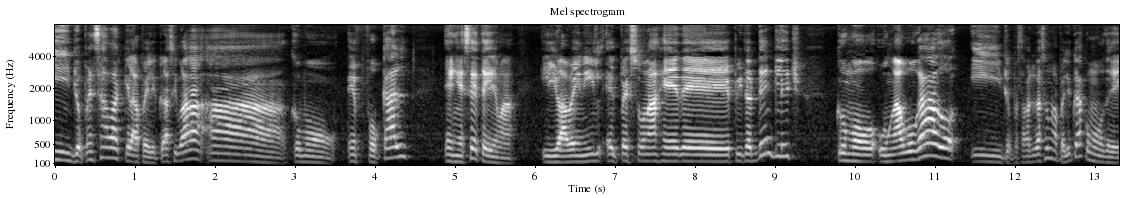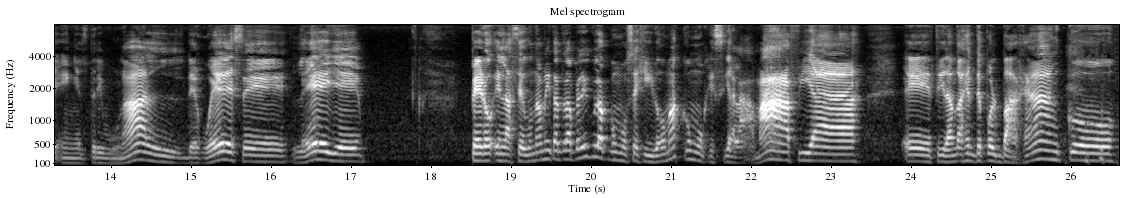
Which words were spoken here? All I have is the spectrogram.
Y yo pensaba que la película se iba a, como enfocar en ese tema. Iba a venir el personaje de Peter Dinklage como un abogado y yo pensaba que iba a ser una película como de en el tribunal de jueces, leyes pero en la segunda mitad de la película, como se giró más como que si a la mafia, eh, tirando a gente por barranco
